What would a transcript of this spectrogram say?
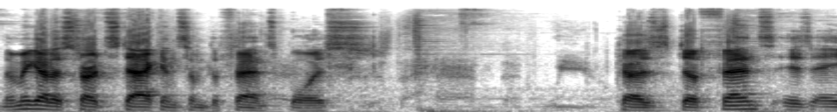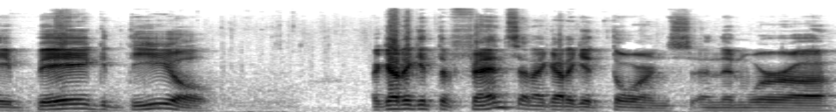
Then we gotta start stacking some defense, boys. Because defense is a big deal. I gotta get defense and I gotta get thorns. And then we're, uh...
